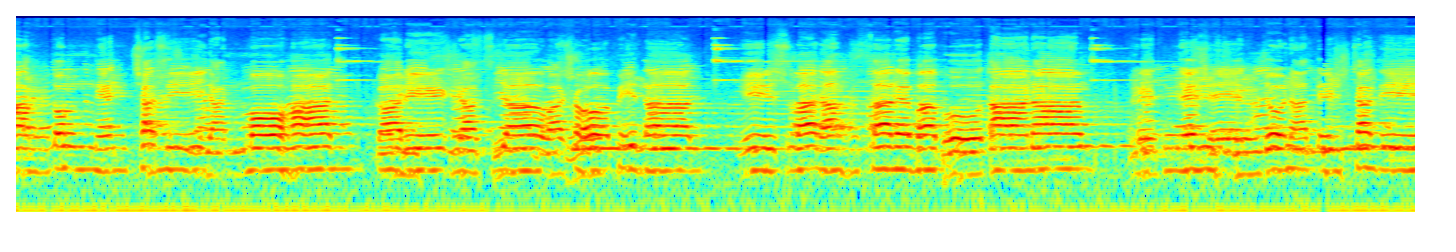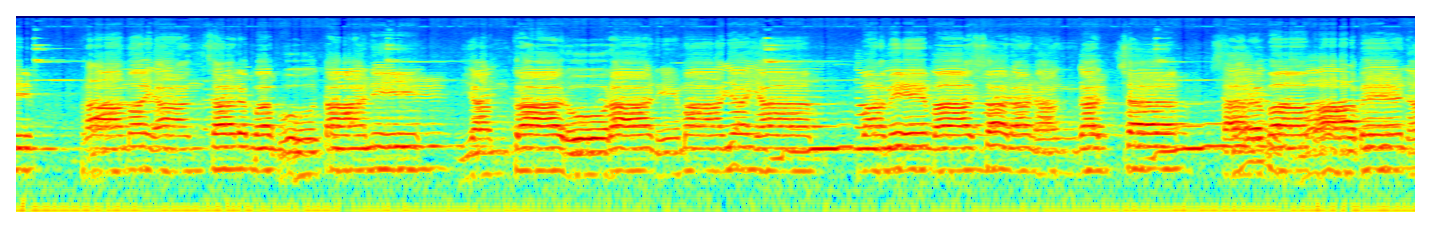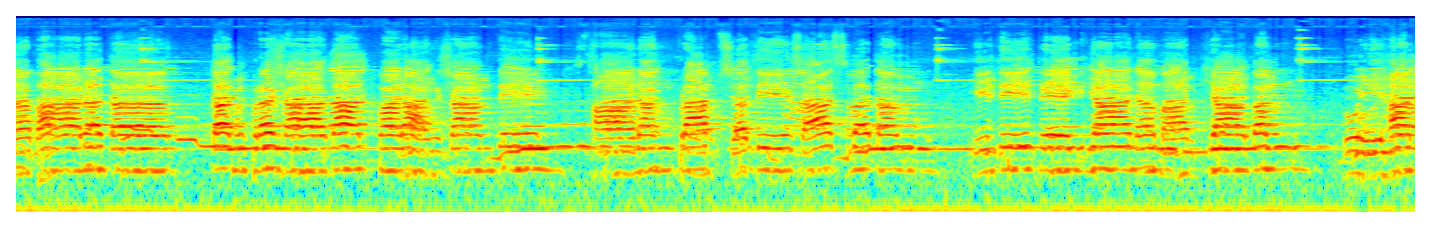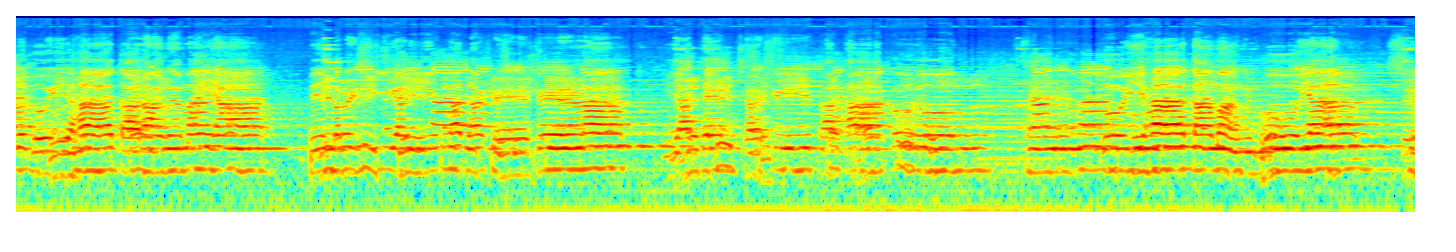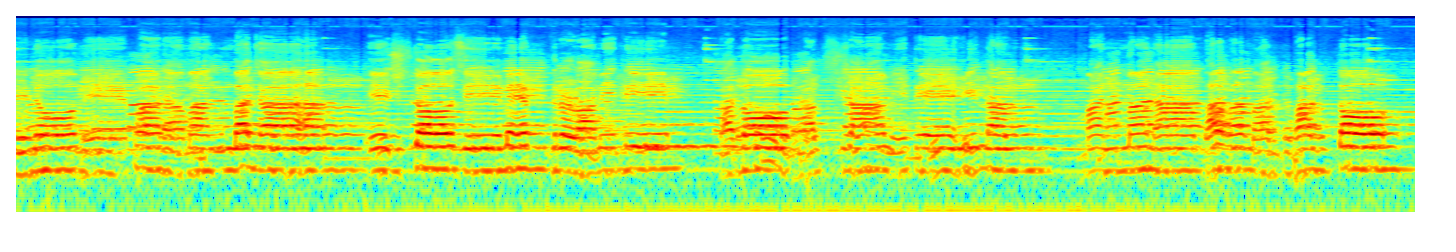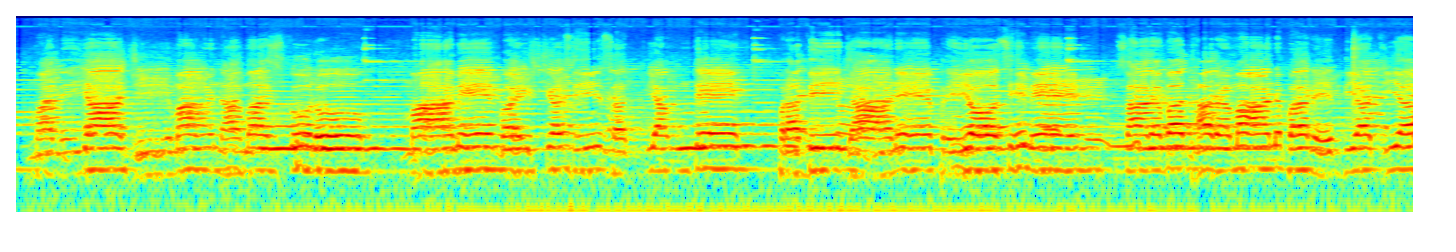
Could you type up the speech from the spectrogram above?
कर्तुं नेच्छसि यन्मोहात् करिष्यस्य वशोऽपि तत् ईश्वरः सर्वभूतानां हृद्यशेर्जुन तिष्ठति भ्रामयान् सर्वभूतानि यन्त्रारूराणि मायया त्वमेव शरणं गच्छ सर्वभावेन भारत तत्प्रसादात् परां शान्ति। स्थानं प्राप्स्यति शाश्वतम् इति ते ज्ञानमाख्यातम्। गुह्याद्गुह्यतरं मया विमृश्यै तदशेषेण यथेच्छसि तथा कुरु। गुह्यतमं भूय शृणो मे परमं वचः इष्टोऽसि मे दृढमिति ततो वक्ष्यामि ते हितम् मन्मना भव मद्भक्तो मद्याजी मां नमस्कुरु। मामे वैश्यसि सत्यं ते प्रतिजाने प्रियोऽसि मे। सर्वधर्मान् परित्यज्य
